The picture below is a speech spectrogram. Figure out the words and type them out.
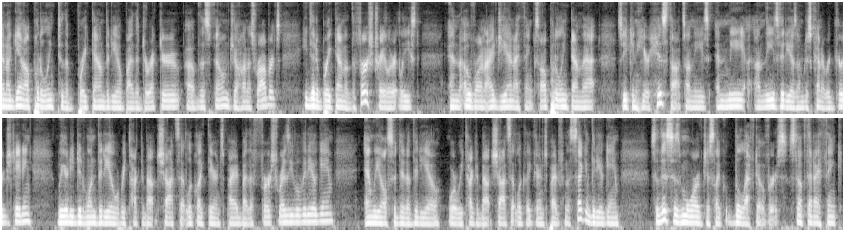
and again, I'll put a link to the breakdown video by the director of this film, Johannes Roberts. He did a breakdown of the first trailer, at least, and over on IGN, I think. So I'll put a link down that so you can hear his thoughts on these. And me on these videos, I'm just kind of regurgitating. We already did one video where we talked about shots that look like they're inspired by the first Resident Evil video game. And we also did a video where we talked about shots that look like they're inspired from the second video game. So this is more of just like the leftovers, stuff that I think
